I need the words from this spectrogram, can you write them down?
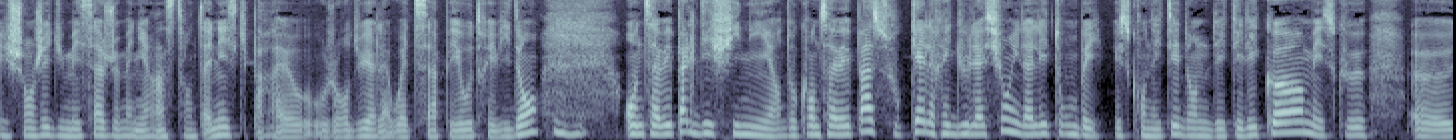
échanger du message de manière instantanée, ce qui paraît aujourd'hui à la WhatsApp et autres évidents, mhm. on ne savait pas le définir. Donc on ne savait pas sous quelle régulation il allait tomber. Est-ce qu'on était dans des télécoms? Est-ce que, euh,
